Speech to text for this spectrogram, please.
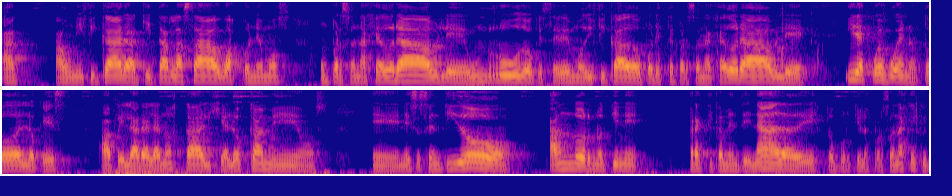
a, unificar, a quitar las aguas, ponemos un personaje adorable, un rudo que se ve modificado por este personaje adorable. Y después, bueno, todo lo que es apelar a la nostalgia, los cameos. Eh, en ese sentido, Andor no tiene prácticamente nada de esto, porque los personajes que,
